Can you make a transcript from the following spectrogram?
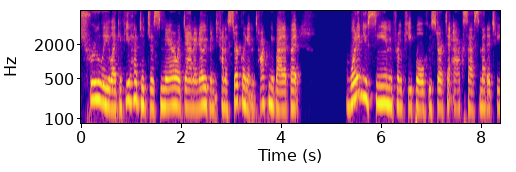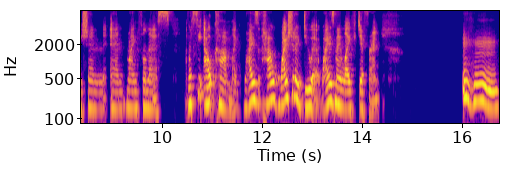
truly like if you had to just narrow it down i know you've been kind of circling it and talking about it but what have you seen from people who start to access meditation and mindfulness? What's the outcome? Like why is how why should i do it? Why is my life different? Hmm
